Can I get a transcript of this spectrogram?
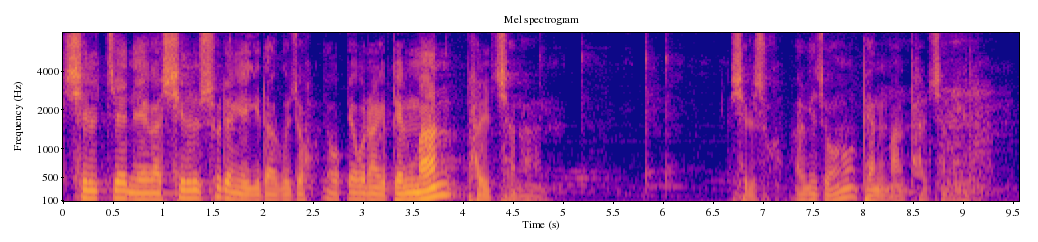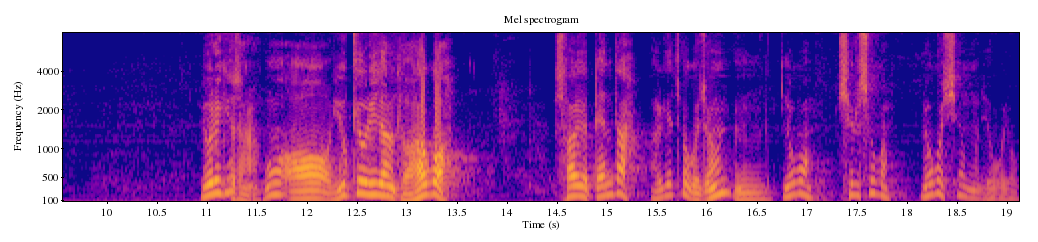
실제 내가 실수령액이다. 그죠? 요거 빼고 나니까 100만 8천 원. 실수금. 알겠죠? 100만 8천 원이다. 요렇게 계산하고, 어, 6개월 이자는 더 하고, 사회에 뺀다. 알겠죠? 그죠? 음, 요거 실수고, 요거 시험 문제, 요거, 요거.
